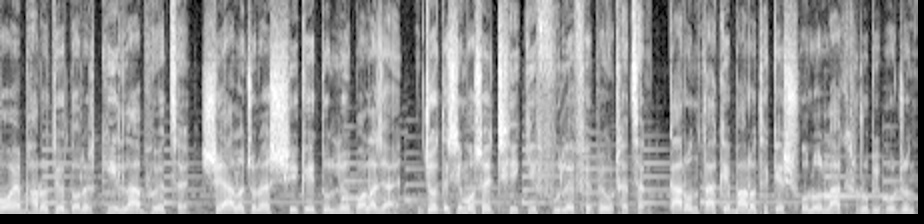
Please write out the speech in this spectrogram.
হওয়ায় ভারতীয় দলের কি লাভ হয়েছে সে আলোচনা শিখেই তুললেও বলা যায়, জ্যোতিষী মশাই ঠিকই ফুলে ফেপে উঠেছেন, কারণ তাকে বারো থেকে ষোলো লাখ রুপি পর্যন্ত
